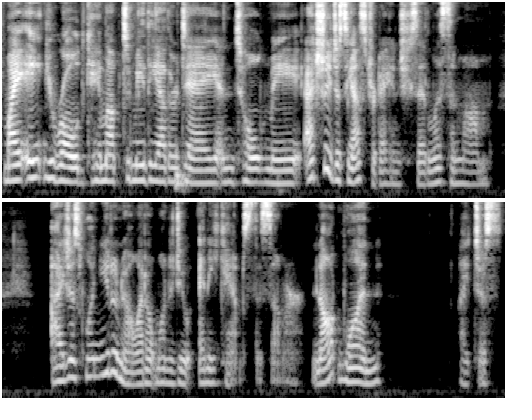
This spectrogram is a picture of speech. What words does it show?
my 8-year-old came up to me the other day and told me actually just yesterday and she said listen mom i just want you to know i don't want to do any camps this summer not one i just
